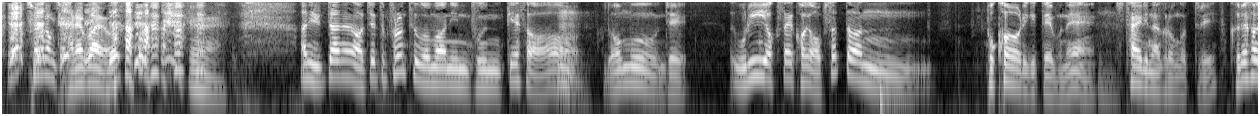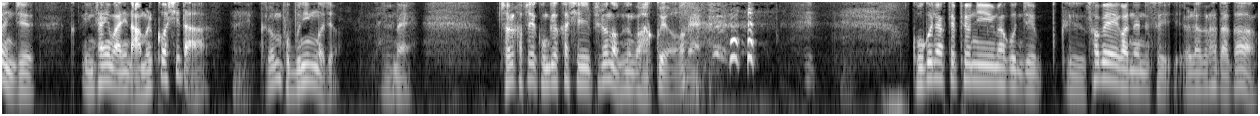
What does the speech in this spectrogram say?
설명 잘해봐요. 예. 아니 일단은 어쨌든 front woman인 분께서 음. 너무 이제 우리 역사에 거의 없었던 보컬이기 때문에 음. 스타일이나 그런 것들이 그래서 이제 인상이 많이 남을 것이다 네, 그런 부분인 거죠. 네. 저를 갑자기 공격하실 필요는 없는 것 같고요. 네. 고근혁 대표님하고 이제 그 섭외에 관련해서 연락을 하다가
